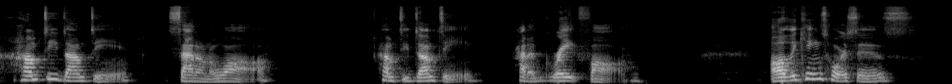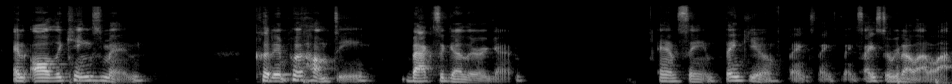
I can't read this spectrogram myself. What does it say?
Humpty Dumpty sat on a wall. Humpty Dumpty had a great fall. All the king's horses and all the king's men couldn't put Humpty back together again. And scene. Thank you. Thanks, thanks, thanks. I used to read out loud a lot.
